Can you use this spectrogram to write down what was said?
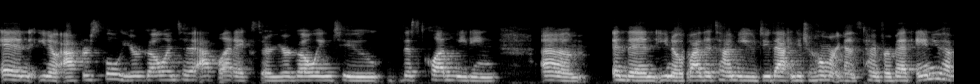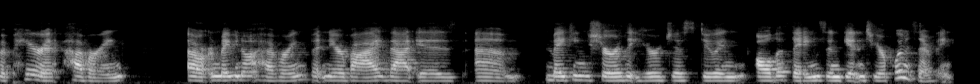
And you know after school you're going to athletics or you're going to this club meeting. Um, and then you know by the time you do that and get your homework done it's time for bed and you have a parent hovering or maybe not hovering but nearby that is um, making sure that you're just doing all the things and getting to your appointments and everything.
